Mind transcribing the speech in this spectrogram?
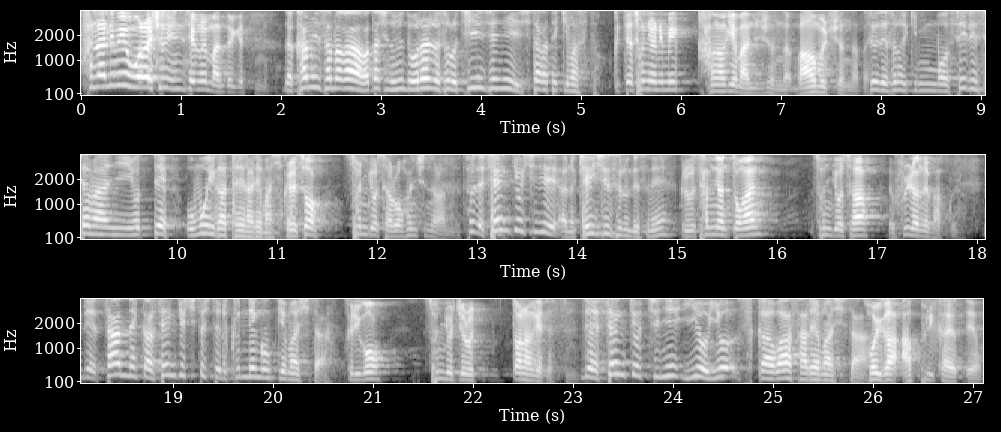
하나님이 원하시는 인생을 만들겠습니다 だから神様が私の呼んでおられるその人生に従ってきますと 그때 성령님이 강하게 만주셨나 마음을 주셨나 봐요 それでその時も聖霊様によって思いが与えられました 그래서 선교사로 헌신을 합니다 それで宣教師であの研修するんですね 그리고 3년 동안 선교사 훈련을 받고요 で3年間宣教師としての訓練を受けました 그리고 선교지로 떠나게 됐습니다 で宣教地にいよいよ使わされました 거기가 아프리카였대요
